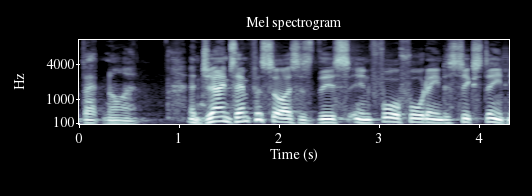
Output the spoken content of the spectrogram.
that night. And James emphasizes this in 4:14 to 16.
